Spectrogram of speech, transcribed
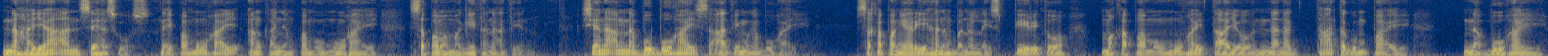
na hayaan si Jesus na ipamuhay ang kanyang pamumuhay sa pamamagitan natin. Siya na ang nabubuhay sa ating mga buhay. Sa kapangyarihan ng banal na Espiritu, makapamumuhay tayo na nagtatagumpay na buhay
